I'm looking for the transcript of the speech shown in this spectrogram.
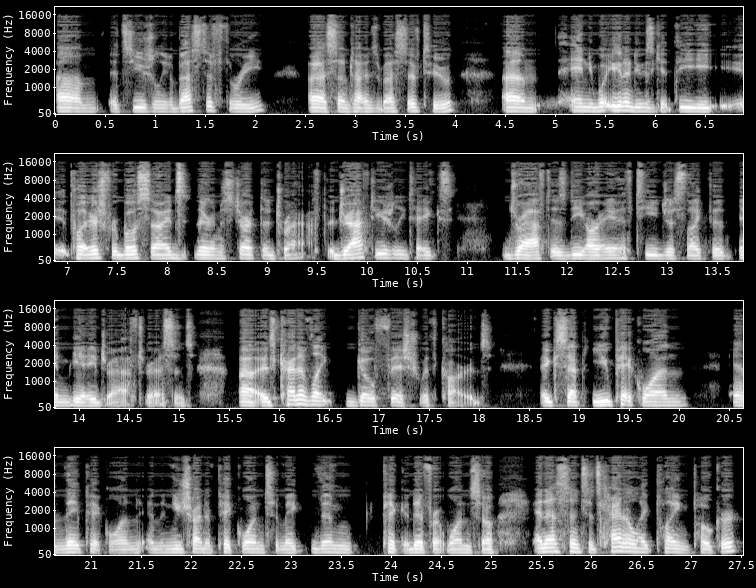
Um, it's usually a best of three, uh, sometimes a best of two. Um, and what you're going to do is get the players for both sides. They're going to start the draft. The draft usually takes draft is D-R-A-F-T, just like the NBA draft, for essence. Uh, it's kind of like go fish with cards, except you pick one and they pick one, and then you try to pick one to make them pick a different one. So in essence, it's kind of like playing poker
